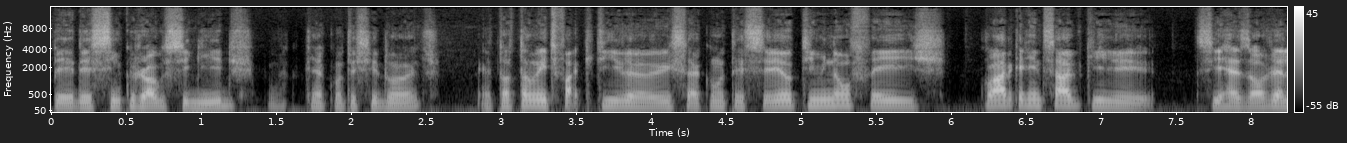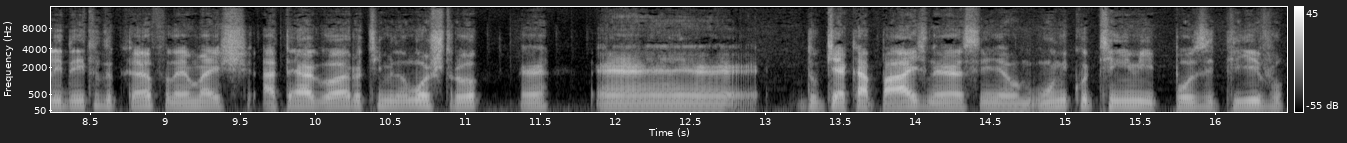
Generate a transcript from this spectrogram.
perder cinco jogos seguidos, que tem acontecido antes. É totalmente factível isso acontecer. O time não fez. Claro que a gente sabe que se resolve ali dentro do campo, né? Mas até agora o time não mostrou né? É... do que é capaz, né? Assim, o único time positivo,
